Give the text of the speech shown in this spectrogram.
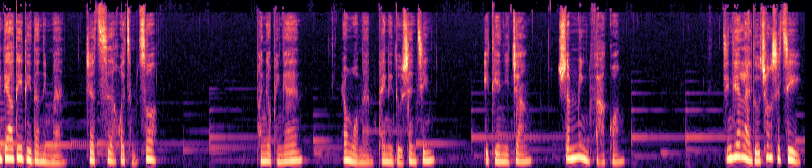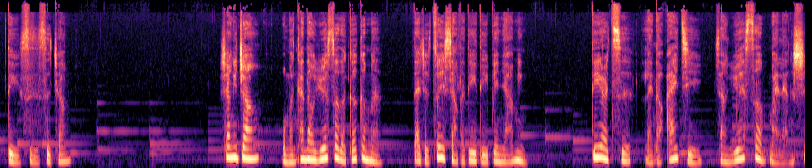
掉弟弟的你们，这次会怎么做？朋友平安，让我们陪你读圣经，一天一章，生命发光。今天来读创世纪第四十四章。上一章我们看到约瑟的哥哥们带着最小的弟弟便雅悯，第二次来到埃及向约瑟买粮食，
